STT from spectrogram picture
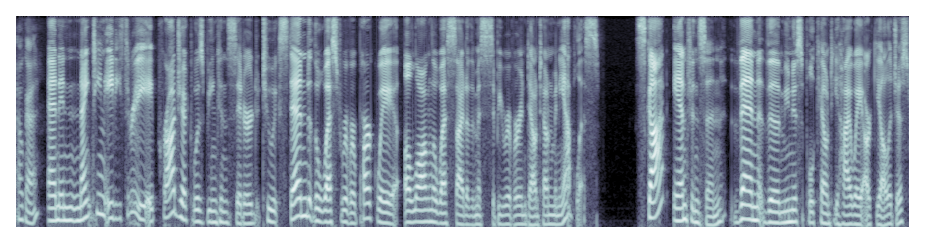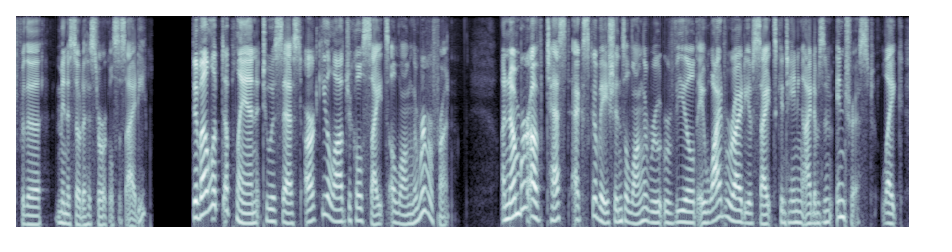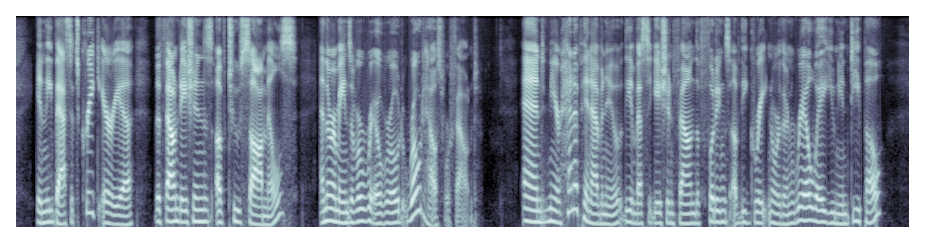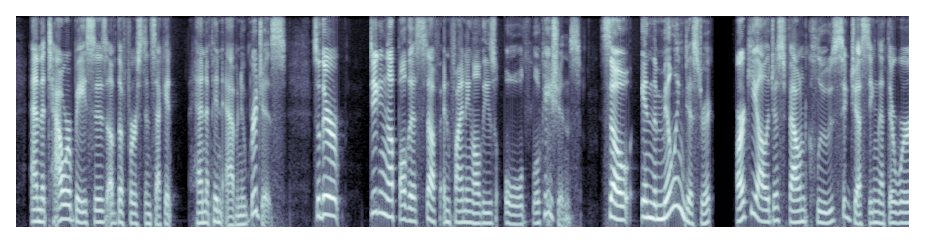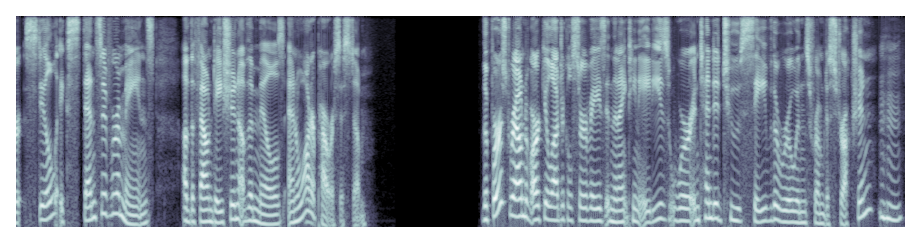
Okay. And in 1983, a project was being considered to extend the West River Parkway along the west side of the Mississippi River in downtown Minneapolis. Scott Anfinson, then the municipal county highway archaeologist for the Minnesota Historical Society, developed a plan to assess archaeological sites along the riverfront. A number of test excavations along the route revealed a wide variety of sites containing items of interest, like in the Bassett's Creek area, the foundations of two sawmills and the remains of a railroad roadhouse were found. And near Hennepin Avenue, the investigation found the footings of the Great Northern Railway Union Depot and the tower bases of the first and second Hennepin Avenue bridges. So they're digging up all this stuff and finding all these old locations. So in the milling district, archaeologists found clues suggesting that there were still extensive remains of the foundation of the mills and water power system. The first round of archaeological surveys in the 1980s were intended to save the ruins from destruction Mm-hmm.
